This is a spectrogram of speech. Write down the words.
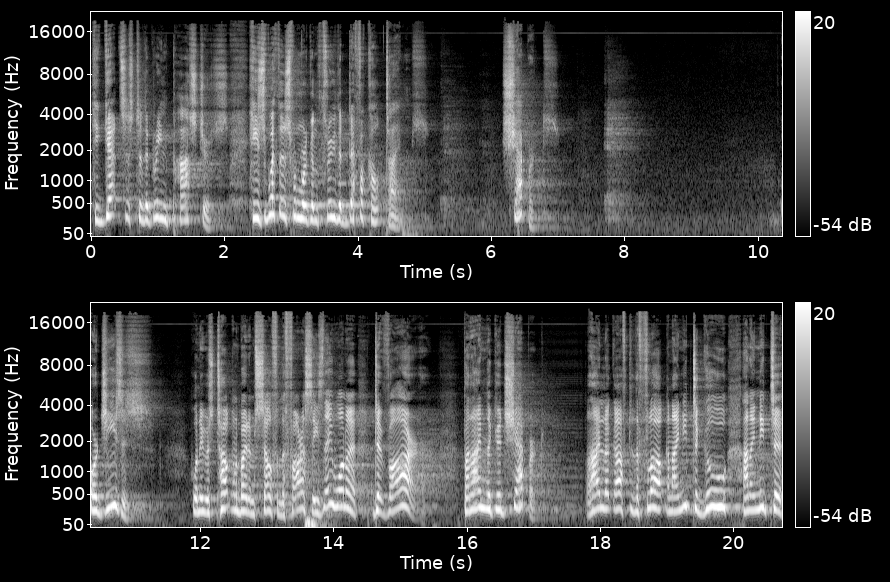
He gets us to the green pastures. He's with us when we're going through the difficult times. Shepherds. Or Jesus, when he was talking about himself and the Pharisees, they want to devour, but I'm the good shepherd. I look after the flock, and I need to go and I need to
